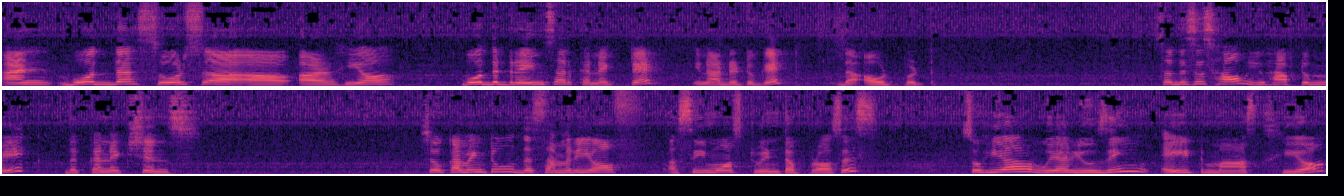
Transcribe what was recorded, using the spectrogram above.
and both the source uh, uh, are here both the drains are connected in order to get the output. So, this is how you have to make the connections. So, coming to the summary of a CMOS twin tub process. So, here we are using 8 masks here.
